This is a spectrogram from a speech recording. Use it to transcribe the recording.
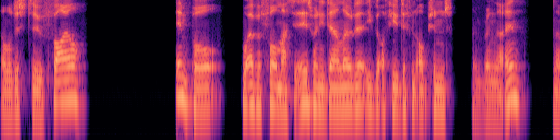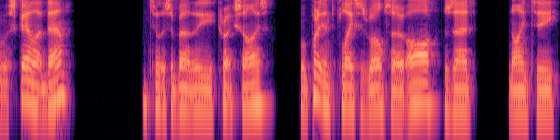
and we'll just do File, Import, whatever format it is when you download it. You've got a few different options and bring that in. And then we'll scale that down until it's about the correct size. We'll put it into place as well. So R, Z, 90,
